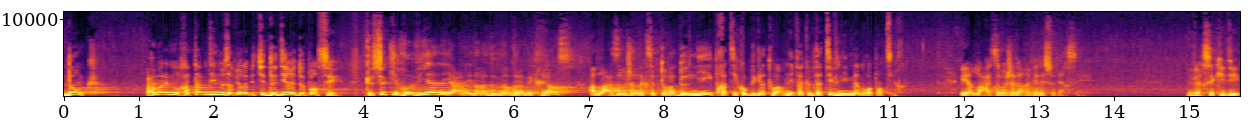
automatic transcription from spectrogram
Donc, Omar ibn al-Khattab dit Nous avions l'habitude de dire et de penser que ceux qui reviennent dans la demeure de la mécréance, Allah n'acceptera de ni pratique obligatoire, ni facultative, ni même repentir. Et Allah a révélé ce verset. Le verset qui dit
